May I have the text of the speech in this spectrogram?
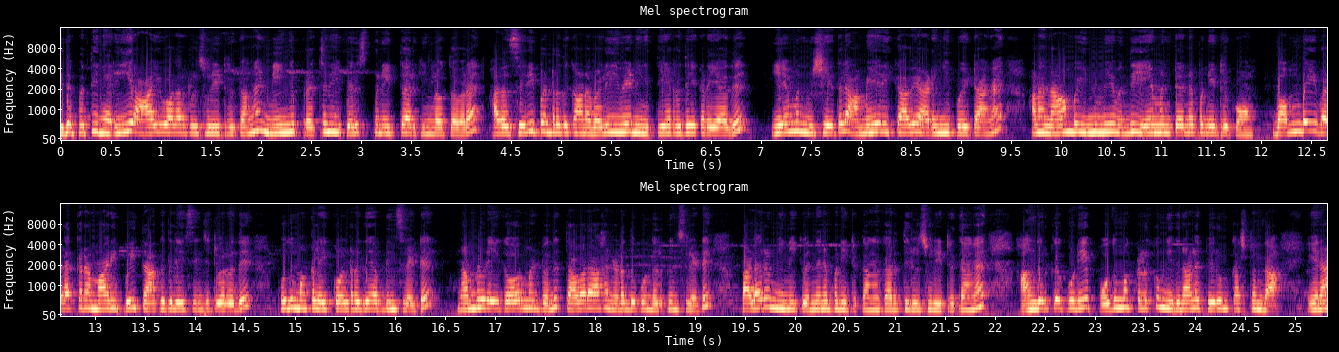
இதை பற்றி நிறைய ஆய்வாளர்கள் சொல்லிட்டு இருக்காங்க நீங்கள் பிரச்சனையை பெருசு பண்ணிட்டு தான் இருக்கீங்களோ தவிர அதை சரி பண்ணுறதுக்கான வழியவே நீங்கள் தேடுறதே கிடையாது. ஏமன் விஷயத்தில் அமெரிக்காவே அடங்கி போயிட்டாங்க. ஆனால் நாம் இன்னுமே வந்து ஏமன்ட்ட என்ன பண்ணிட்டு இருக்கோம்? வம்பை வளர்க்குற மாதிரி போய் தாக்குதலை செஞ்சுட்டு வர்றது பொதுமக்களை கொல்றது அப்படின்னு சொல்லிட்டு நம்மளுடைய கவர்மெண்ட் வந்து தவறாக நடந்து கொண்டு இருக்குன்னு சொல்லிட்டு பலரும் இன்னைக்கு வந்து என்ன பண்ணிட்டு இருக்காங்க கருத்துகள் சொல்லிட்டு இருக்காங்க அங்கே இருக்கக்கூடிய பொதுமக்களுக்கும் இதனால பெரும் கஷ்டம் தான் ஏன்னா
